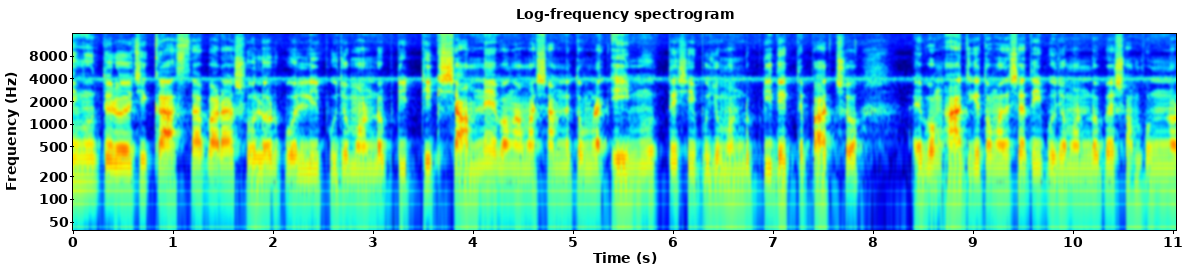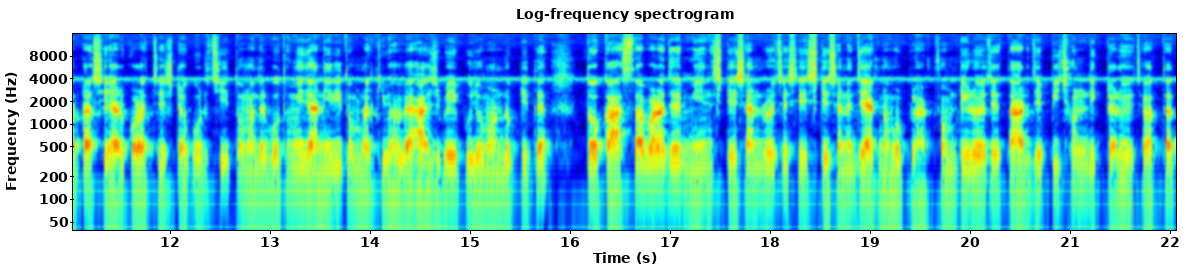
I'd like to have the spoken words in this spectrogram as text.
এই মুহূর্তে রয়েছি কাস্তাপাড়া ষোলোর পল্লী পুজো মণ্ডপটির ঠিক সামনে এবং আমার সামনে তোমরা এই মুহূর্তে সেই পুজো মণ্ডপটি দেখতে পাচ্ছ। এবং আজকে তোমাদের সাথে এই পুজো মণ্ডপের সম্পূর্ণটা শেয়ার করার চেষ্টা করছি। তোমাদের প্রথমেই জানিয়ে দিই তোমরা কীভাবে আসবে এই পুজো মণ্ডপটিতে। তো কাস্তাপাড়া যে মেন স্টেশন রয়েছে, সেই স্টেশনের যে এক নম্বর প্ল্যাটফর্মটি রয়েছে, তার যে পিছন দিকটা রয়েছে, অর্থাৎ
